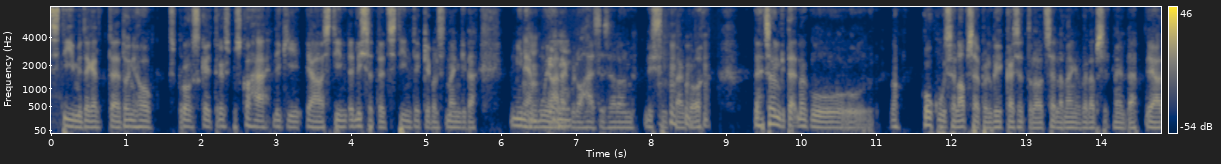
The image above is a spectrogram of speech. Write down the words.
Steam'i tegelikult äh, Tony Hawk's Pro Skater üks pluss kahe ligi ja Steam, lihtsalt, et Steam Decki peal seda mängida. mine mm -hmm. mujale, kui lahe see seal on, lihtsalt nagu, see ongi nagu kogu see lapsepõlv, kõik asjad tulevad selle mänguga täpselt meelde ja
